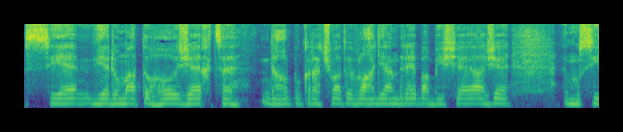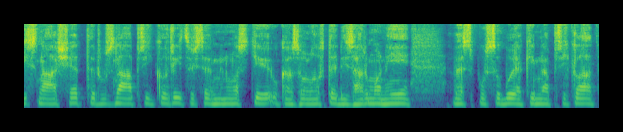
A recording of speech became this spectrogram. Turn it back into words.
si je vědoma toho, že chce dál pokračovat ve vládě Andreje Babiše a že musí snášet různá příkoří, což se v minulosti ukazovalo v té disharmonii ve způsobu, jakým například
